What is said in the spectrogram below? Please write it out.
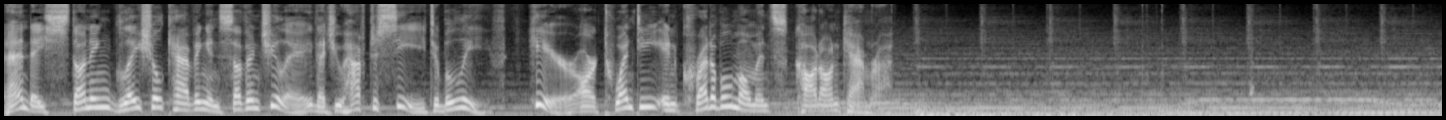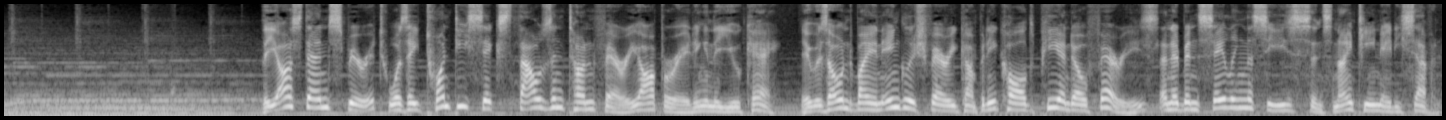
and a stunning glacial calving in southern Chile that you have to see to believe. Here are 20 incredible moments caught on camera. The Ostend Spirit was a 26,000 ton ferry operating in the UK. It was owned by an English ferry company called P&O Ferries and had been sailing the seas since 1987.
